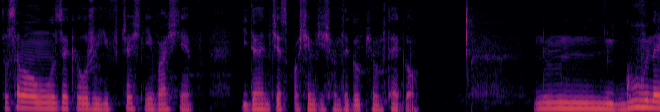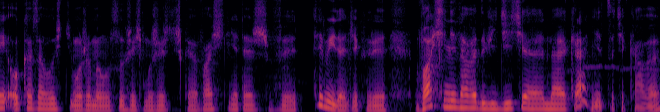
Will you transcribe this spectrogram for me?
Tu samą muzykę użyli wcześniej właśnie w idencie z 85. Mm, Głównej okazałości możemy usłyszeć muzyczkę właśnie też w tym idencie, który właśnie nawet widzicie na ekranie, co ciekawe.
